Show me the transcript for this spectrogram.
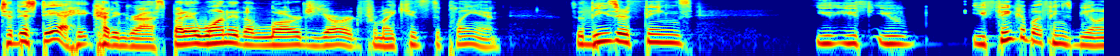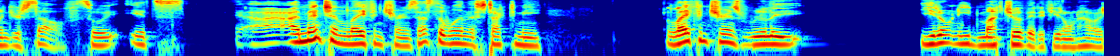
To this day, I hate cutting grass, but I wanted a large yard for my kids to play in. So hmm. these are things you you you you think about things beyond yourself. So it's I, I mentioned life insurance. That's the one that stuck to me. Life insurance really you don't need much of it if you don't have a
